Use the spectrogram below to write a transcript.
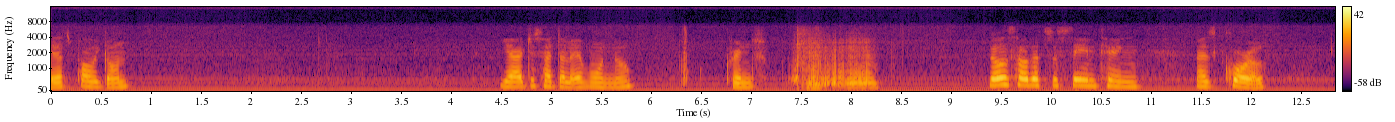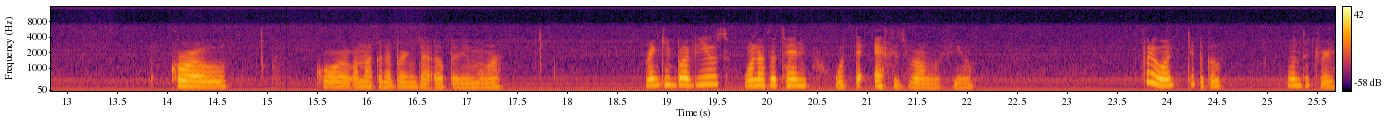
Yeah, that's probably gone. Yeah, I just had to let everyone know. Cringe. Notice how that's the same thing as Coral. Coral. Coral. I'm not gonna bring that up anymore. Ranking by views? 1 out of 10. What the F is wrong with you? 41. Typical. 1 to 3.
